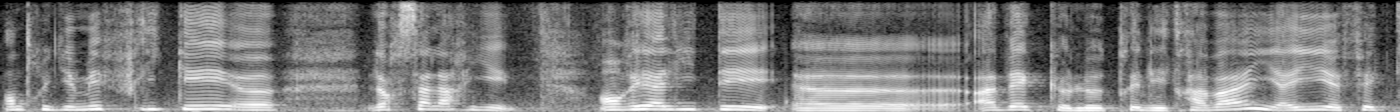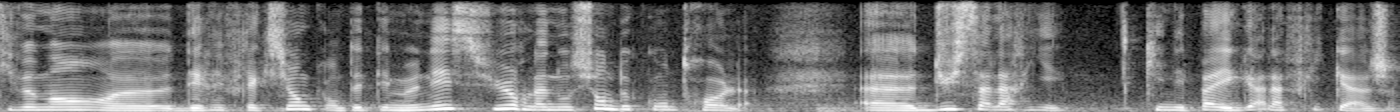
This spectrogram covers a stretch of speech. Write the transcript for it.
entre guillemets, fliquer euh, leurs salariés. En réalité, euh, avec le télétravail, il y a eu effectivement euh, des réflexions qui ont été menées sur la notion de contrôle euh, du salarié, qui n'est pas égal à flicage.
